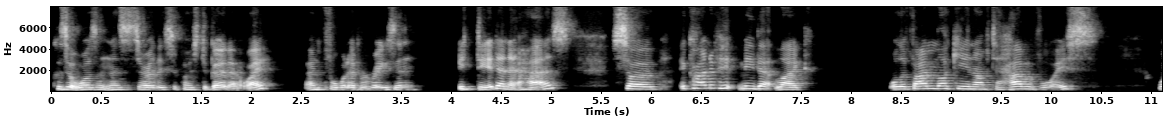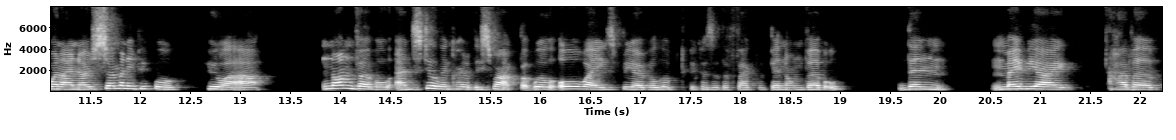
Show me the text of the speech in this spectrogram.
because it wasn't necessarily supposed to go that way. And for whatever reason, it did and it has. So it kind of hit me that, like, well, if I'm lucky enough to have a voice, when I know so many people who are nonverbal and still incredibly smart, but will always be overlooked because of the fact that they're nonverbal, then maybe I have a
